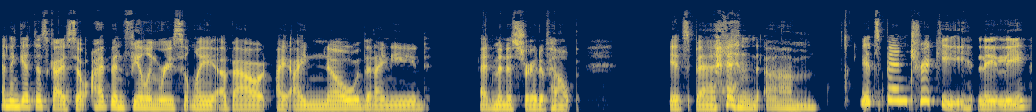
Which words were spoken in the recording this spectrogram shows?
and then get this guy. So I've been feeling recently about I, I know that I need administrative help. It's been um, it's been tricky lately.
